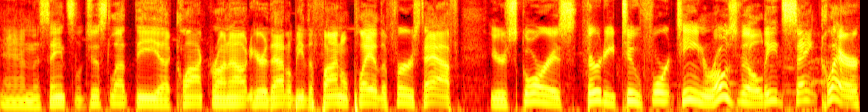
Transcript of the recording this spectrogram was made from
And the Saints will just let the uh, clock run out here. That'll be the final play of the first half. Your score is 32 14. Roseville leads St. Clair.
